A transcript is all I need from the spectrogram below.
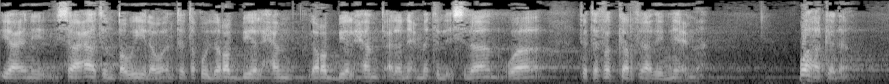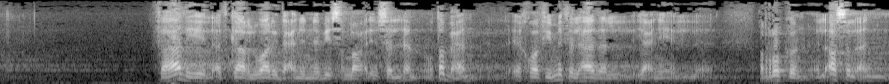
يعني ساعات طويلة وأنت تقول لربي الحمد لربي الحمد على نعمة الإسلام وتتفكر في هذه النعمة وهكذا. فهذه الأذكار الواردة عن النبي صلى الله عليه وسلم. وطبعا إخوة في مثل هذا يعني الركن الأصل أن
